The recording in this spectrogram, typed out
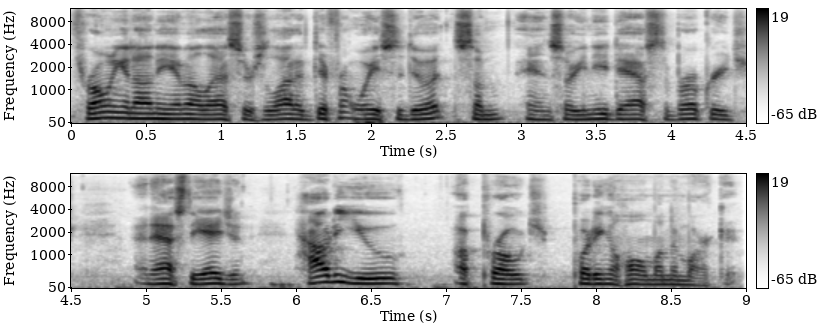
Throwing it on the MLS there's a lot of different ways to do it. Some and so you need to ask the brokerage and ask the agent how do you approach putting a home on the market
